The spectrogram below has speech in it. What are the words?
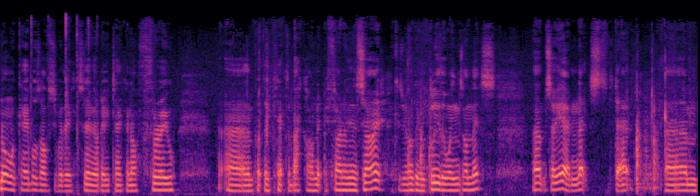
normal cables obviously with the servo lead taken off through uh, and then put the connector back on. It be fine on the other side because we are all going to glue the wings on this. Um, so yeah next step um,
